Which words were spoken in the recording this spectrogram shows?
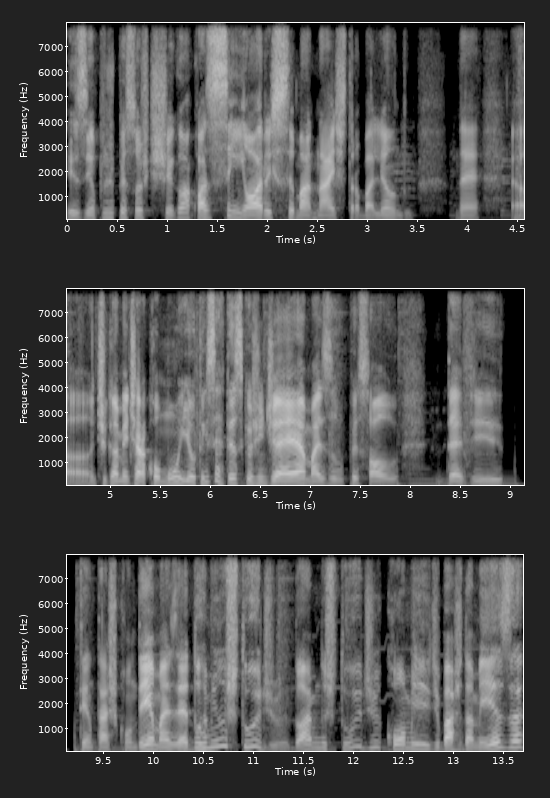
exemplos de pessoas que chegam a quase 100 horas semanais trabalhando. Né? Uh, antigamente era comum, e eu tenho certeza que hoje em dia é, mas o pessoal deve tentar esconder, mas é dormir no estúdio. Dorme no estúdio, come debaixo da mesa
